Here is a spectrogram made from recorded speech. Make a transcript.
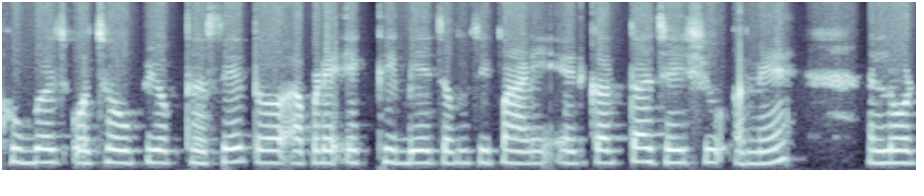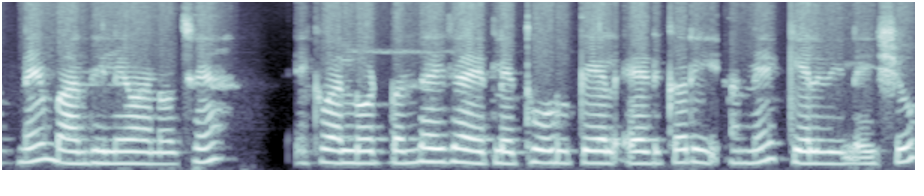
ખૂબ જ ઓછો ઉપયોગ થશે તો આપણે એકથી બે ચમચી પાણી એડ કરતા જઈશું અને લોટને બાંધી લેવાનો છે. એકવાર લોટ બંધાઈ જાય એટલે થોડું તેલ એડ કરી અને કેળવી લઈશું.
